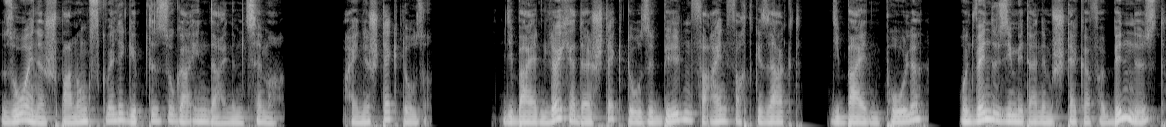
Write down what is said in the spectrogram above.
So eine Spannungsquelle gibt es sogar in deinem Zimmer. Eine Steckdose. Die beiden Löcher der Steckdose bilden vereinfacht gesagt die beiden Pole und wenn du sie mit einem Stecker verbindest,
